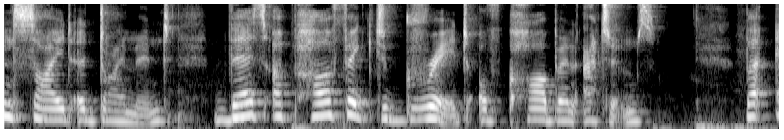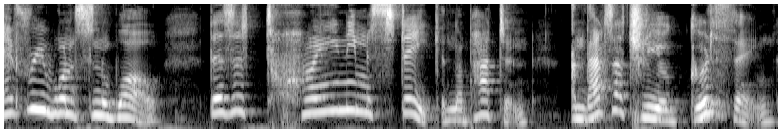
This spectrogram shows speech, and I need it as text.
Inside a diamond, there's a perfect grid of carbon atoms. But every once in a while, there's a tiny mistake in the pattern, and that's actually a good thing.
